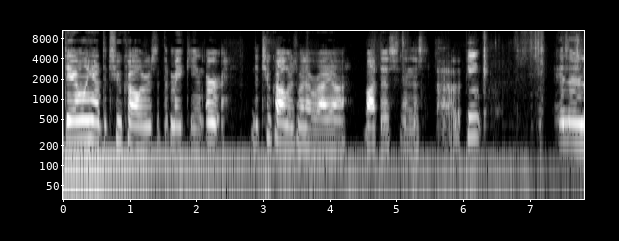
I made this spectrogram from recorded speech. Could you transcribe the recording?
they only had the two colors at the making or the two colors whenever I uh, bought this in this uh, the pink. And then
